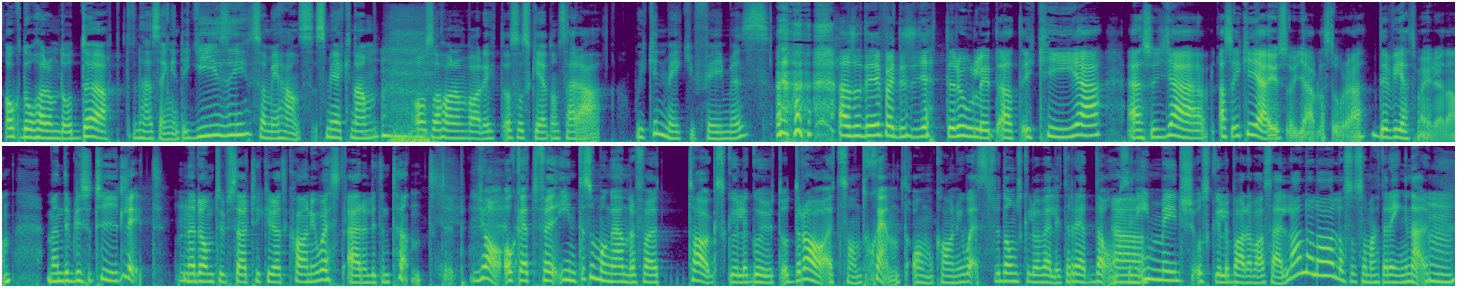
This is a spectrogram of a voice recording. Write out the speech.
och då har de då döpt den här sängen till Yeezy, som är hans smeknamn. Och så har de varit, och så skrev de så här "Ah, We can make you famous. Alltså det är faktiskt jätteroligt att IKEA är så jävla, alltså IKEA är ju så jävla stora, det vet man ju redan. Men det blir så tydligt Mm. när de typ så här tycker att Kanye West är en liten tönt typ. Ja, och att för inte så många andra företag skulle gå ut och dra ett sånt skämt om Kanye West. För de skulle vara väldigt rädda om Ja. sin image och skulle bara vara så här la la la, låtsas som att det regnar. Mm.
